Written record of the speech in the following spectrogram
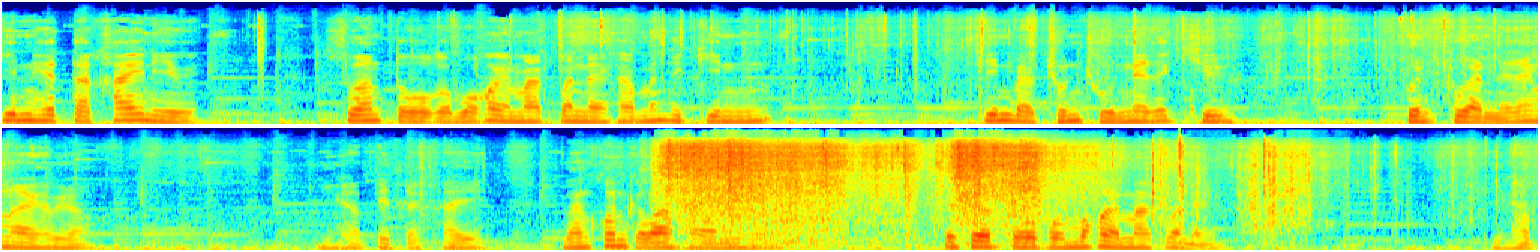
กินเห็ดตะไคร่นี่ ส่วนโตกับบ่ค่อยมักปันใดครับ มันจะกินกินแบบฉุนๆเนี่ยจะคือเฟื่อนๆเนี่ยจังหน่อยครับพี่น้อง นี่ครับเห็ดตะไคร่บางคนก็ว่าหอมนะครับแต่ส่วนตัวผมไม่ค่อยมักว่าไหนนี่ครับ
